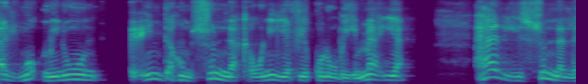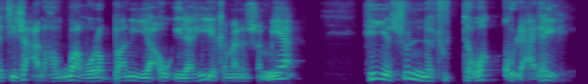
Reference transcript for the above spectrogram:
المؤمنون عندهم سنة كونية في قلوبهم. ما هي؟ هذه السنة التي جعلها الله ربانية أو إلهية كما نسميها هي سنة التوكل عليه.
